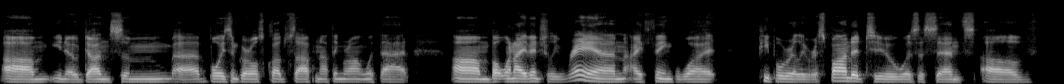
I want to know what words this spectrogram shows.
Um, you know, done some uh, Boys and Girls Club stuff, nothing wrong with that. Um, but when I eventually ran, I think what people really responded to was a sense of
